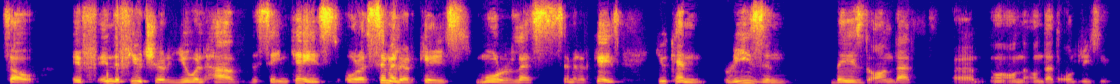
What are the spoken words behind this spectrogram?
So if in the future you will have the same case or a similar case, more or less similar case, you can reason based on that uh, on, on that old reasoning.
